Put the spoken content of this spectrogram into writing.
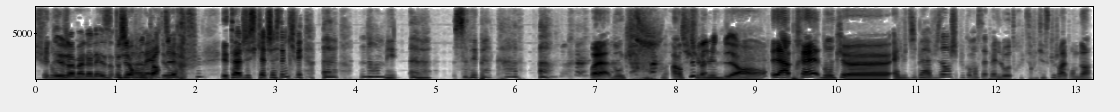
Je suis déjà mal à l'aise. J'ai envie de partir. Et t'as Jessica Chastain qui fait euh, non mais euh, ce n'est pas grave. Ah. Voilà donc pff, un Tu limites bien. Hein. Et après donc euh, elle lui dit bah viens je sais plus comment s'appelle l'autre qu'est-ce que je raconte bien.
